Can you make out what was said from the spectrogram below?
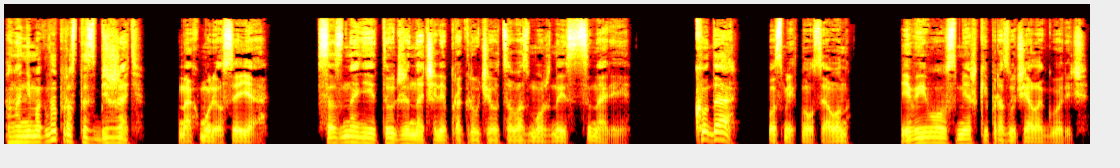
«Она не могла просто сбежать?» — нахмурился я. В сознании тут же начали прокручиваться возможные сценарии. «Куда?» — усмехнулся он, и в его усмешке прозвучала горечь.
